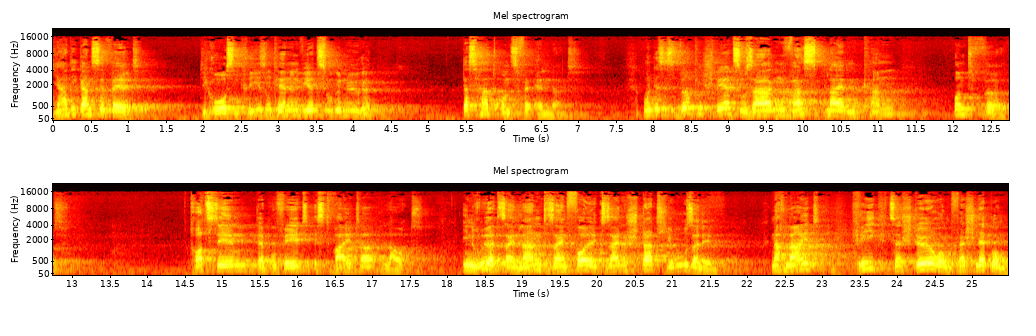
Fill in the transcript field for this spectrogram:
Ja, die ganze Welt. Die großen Krisen kennen wir zu Genüge. Das hat uns verändert. Und es ist wirklich schwer zu sagen, was bleiben kann und wird. Trotzdem, der Prophet ist weiter laut. Ihn rührt sein Land, sein Volk, seine Stadt Jerusalem. Nach Leid Krieg, Zerstörung, Verschleppung,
